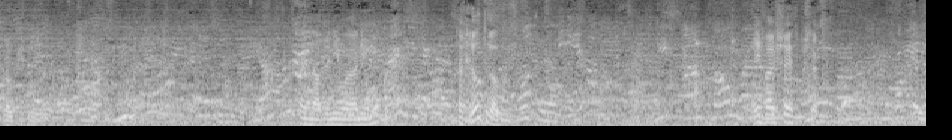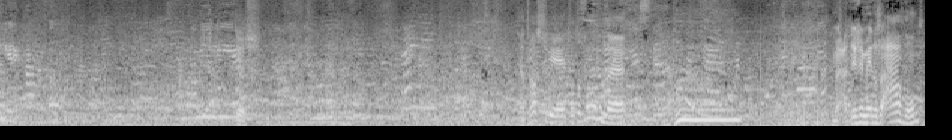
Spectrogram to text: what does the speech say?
sprookjesboek. Kan je inderdaad weer nieuwe, nieuwe mokken. Groter ook. 1,75 per stuk. Dus. Dat was het weer. Tot de volgende. Doei. Maar het is inmiddels avond.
